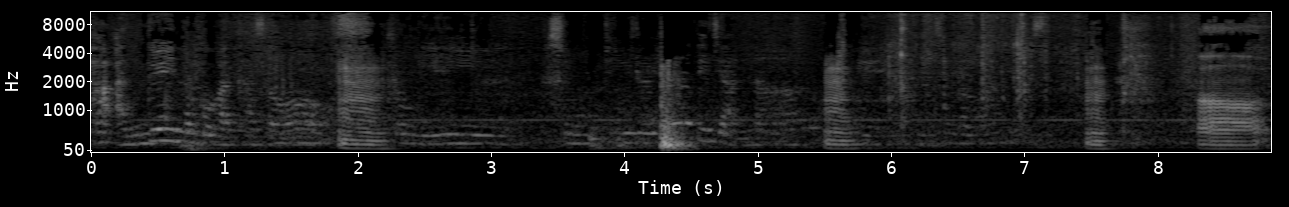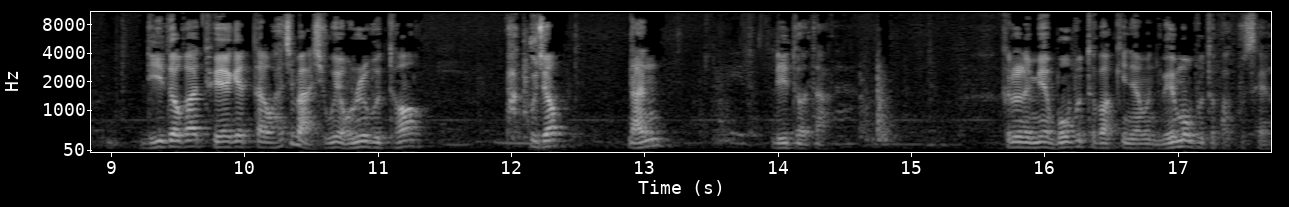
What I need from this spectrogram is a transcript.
다 안 돼 있는 것 같아서 음, 좀 미리 준비를 해야 되지 않나 음. 예, 음. 어, 리더가 돼야겠다고 하지 마시고요. 오늘부터 바꾸죠. 난 리더다. 그러려면 뭐부터 바뀌냐면 외모부터 바꾸세요.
